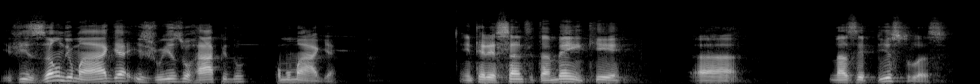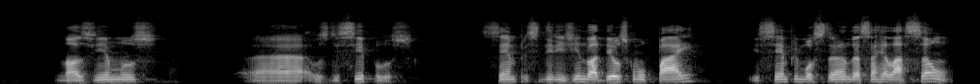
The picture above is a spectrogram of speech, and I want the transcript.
visão de uma águia e juízo rápido como uma águia. É interessante também que uh, nas epístolas nós vimos uh, os discípulos sempre se dirigindo a Deus como Pai e sempre mostrando essa relação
